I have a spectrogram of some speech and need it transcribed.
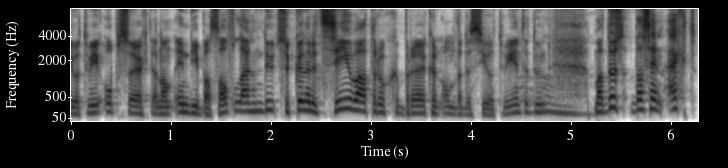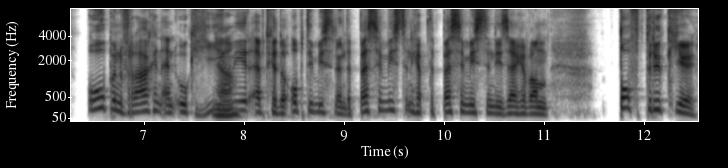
CO2 opzuigt en dan in die basaltlagen duwt, ze kunnen het zeewater ook gebruiken om er de CO2 in te doen. Maar dus, dat zijn echt open vragen en ook hier Ja. weer heb je de optimisten en de pessimisten. Je hebt de pessimisten die zeggen van tof trucje,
